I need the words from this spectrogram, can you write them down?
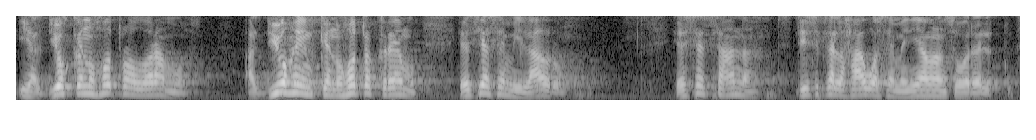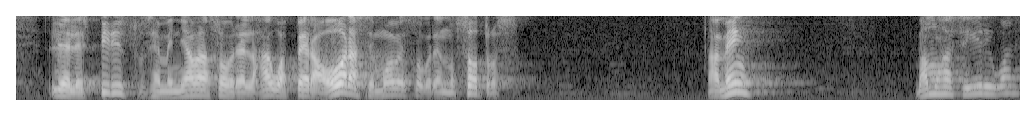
Y al Dios que nosotros adoramos, al Dios en que nosotros creemos, ese hace milagro. Ese sana. Dice que las aguas se meneaban sobre el, el Espíritu, se meneaban sobre las aguas, pero ahora se mueve sobre nosotros. Amén. Vamos a seguir igual.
